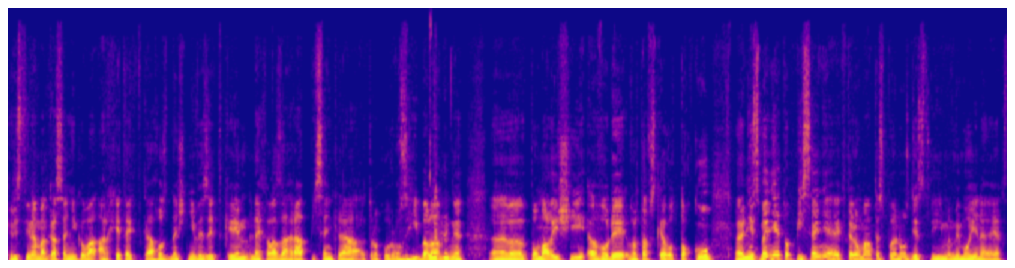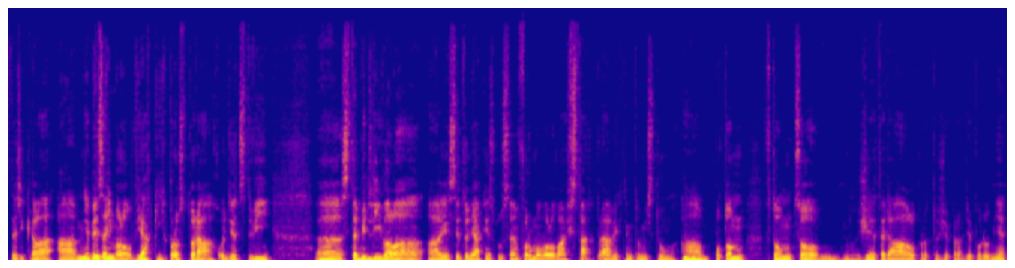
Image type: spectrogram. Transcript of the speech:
Kristýna Magasaníková, architektka, host dnešní vizitky, nechala zahrát píseň, která trochu rozhýbala eh, pomalejší vody Vltavského toku. Eh, nicméně je to píseň, kterou máte spojenou s dětstvím, mimo jiné, jak jste říkala, a mě by zajímalo, v jakých prostorách od dětství jste bydlívala a jestli to nějakým způsobem formovalo váš vztah právě k těmto místům a mm-hmm. potom v tom, co žijete dál, protože pravděpodobně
